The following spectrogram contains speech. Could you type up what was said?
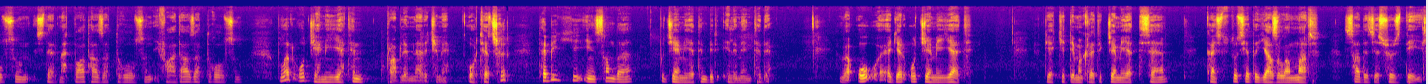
olsun, istər mətbuat azadlığı olsun, ifadə azadlığı olsun. Bunlar o cəmiyyətin problemləri kimi ortaya çıxır. Təbii ki, insan da bu cəmiyyətin bir elementidir. Və o əgər o cəmiyyət deyək ki, demokratik cəmiyyətdirsə, konstitusiyada yazılanlar sadəcə söz deyil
